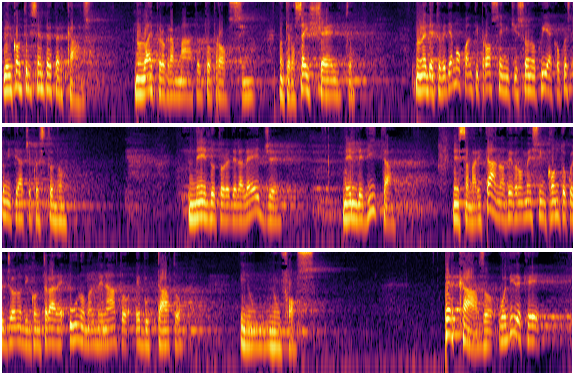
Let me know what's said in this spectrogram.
lo incontri sempre per caso. Non lo hai programmato il tuo prossimo, non te lo sei scelto. Non hai detto vediamo quanti prossimi ci sono qui, ecco questo mi piace, questo no. Né il dottore della legge, nel Levita, nel Samaritano, avevano messo in conto quel giorno di incontrare uno malmenato e buttato in un, in un fosso. Per caso vuol dire che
